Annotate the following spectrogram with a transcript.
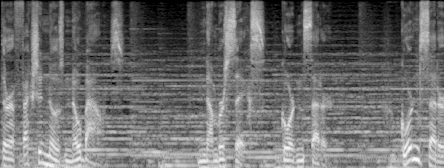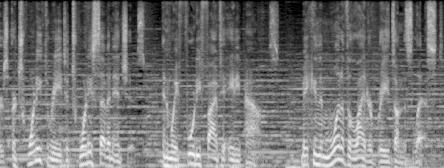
their affection knows no bounds. Number 6. Gordon Setter. Gordon Setters are 23 to 27 inches and weigh 45 to 80 pounds, making them one of the lighter breeds on this list.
